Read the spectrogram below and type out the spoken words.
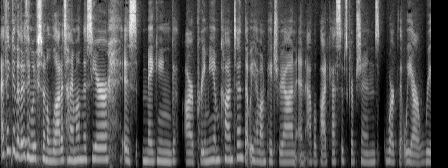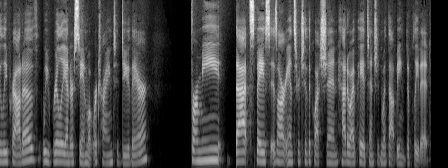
I think another thing we've spent a lot of time on this year is making our premium content that we have on Patreon and Apple Podcast subscriptions work that we are really proud of. We really understand what we're trying to do there. For me, that space is our answer to the question how do I pay attention without being depleted?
